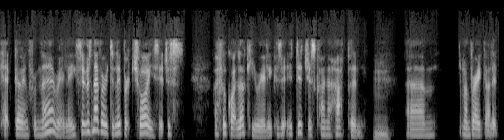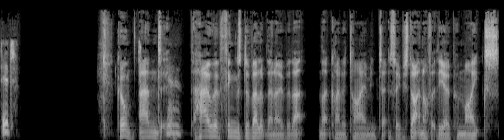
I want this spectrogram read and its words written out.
kept going from there. Really, so it was never a deliberate choice. It just I feel quite lucky really because it, it did just kind of happen. Mm. Um, and I'm very glad it did. Cool. And Yeah. how have things developed then over that that kind of time? In so if you're starting off at the open mics,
